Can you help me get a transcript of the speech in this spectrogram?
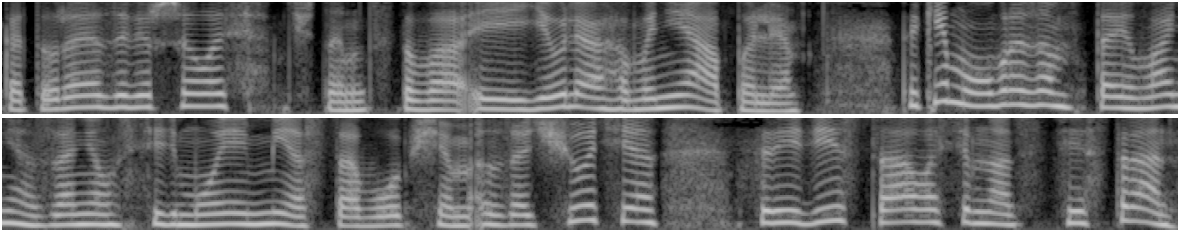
которая завершилась 14 июля в Неаполе. Таким образом, Тайвань занял седьмое место в общем зачете среди 118 стран,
